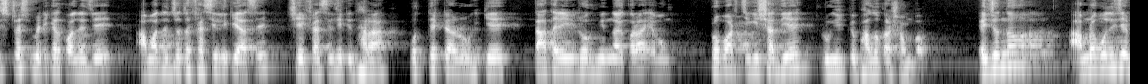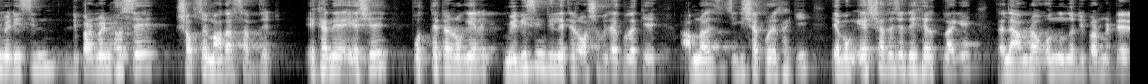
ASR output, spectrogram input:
ইস্ট ওয়েস্ট মেডিকেল কলেজে আমাদের যত ফ্যাসিলিটি আছে, সেই ফ্যাসিলিটি দ্বারা প্রত্যেকটা রোগীকে তাড়াতাড়ি রোগ নির্ণয় করা এবং প্রপার চিকিৎসা দিয়ে রোগীকে ভালো করা সম্ভব। এই জন্য আমরা বলি যে মেডিসিন ডিপার্টমেন্ট হচ্ছে সবচেয়ে মাদার সাবজেক্ট এখানে এসে প্রত্যেকটা রোগের মেডিসিন রিলেটেড অসুবিধাগুলোকে আমরা চিকিৎসা করে থাকি এবং এর সাথে যদি হেল্প লাগে, তাহলে আমরা অন্য অন্য ডিপার্টমেন্টের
